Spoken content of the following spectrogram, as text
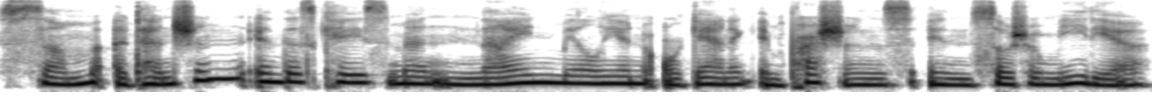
Some attention in this case meant 9 million organic impressions in social media,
